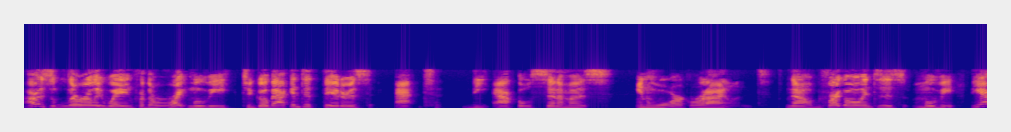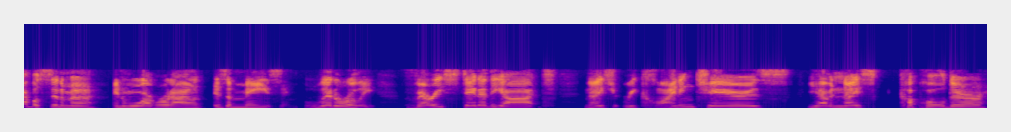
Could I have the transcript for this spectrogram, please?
I was literally waiting for the right movie to go back into theaters at the Apple Cinemas in Warwick, Rhode Island. Now, before I go into this movie, the Apple Cinema in Warwick, Rhode Island is amazing. Literally, very state of the art, nice reclining chairs. You have a nice cup holder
